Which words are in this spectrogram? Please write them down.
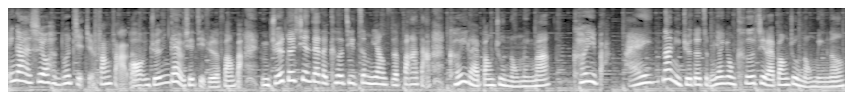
应该还是有很多解决方法的。哦，你觉得应该有些解决的方法？你觉得现在的科技这么样子的发达，可以来帮助农民吗？可以吧？哎，那你觉得怎么样用科技来帮助农民呢？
